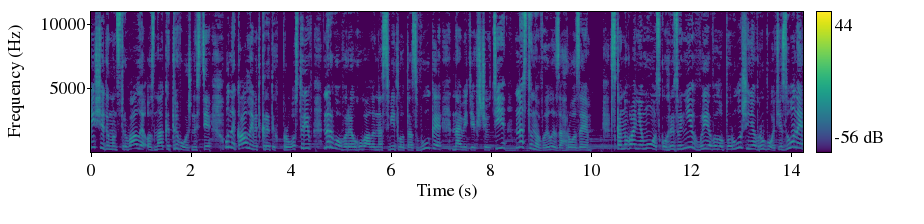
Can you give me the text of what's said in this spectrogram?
миші демонстрували ознаки тривожності, уникали відкритих просторів, нервово реагували на світло та звуки, навіть якщо ті не становили загрози. Сканування мозку гризунів виявило порушення в роботі зони,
